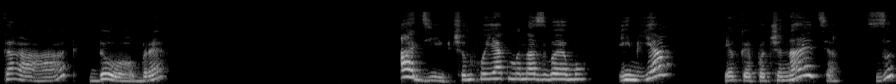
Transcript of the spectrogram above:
Так, добре. А дівчинку як ми назвемо? Ім'я, яке починається з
